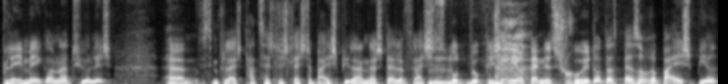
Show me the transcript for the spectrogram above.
Playmaker natürlich. Ähm, sind vielleicht tatsächlich schlechte Beispiele an der Stelle. Vielleicht mhm. ist dort wirklich eher Dennis Schröder das bessere Beispiel.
